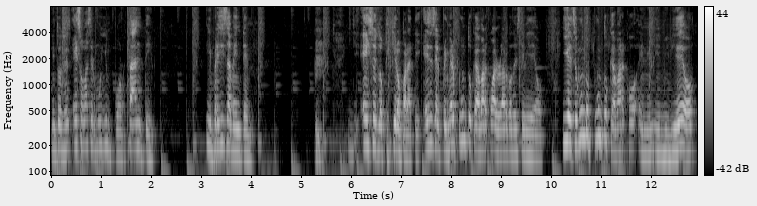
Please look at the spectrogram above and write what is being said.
Entonces eso va a ser muy importante. Y precisamente eso es lo que quiero para ti. Ese es el primer punto que abarco a lo largo de este video. Y el segundo punto que abarco en, mi video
